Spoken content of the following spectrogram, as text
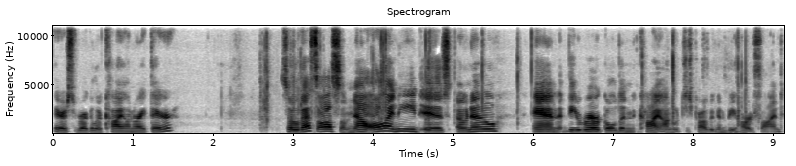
There's regular Kion right there. So that's awesome. Now all I need is Ono and the rare golden Kion, which is probably going to be hard to find.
